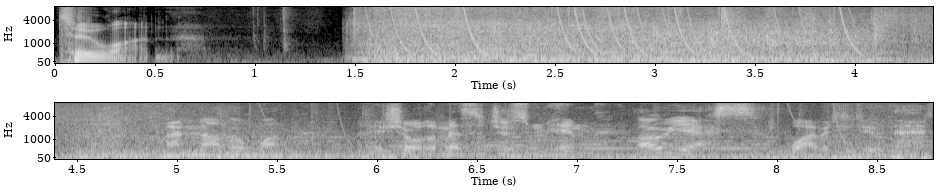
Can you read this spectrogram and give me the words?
two, one. Another one. Are you sure the message is from him? Oh, yes. Why would he do that?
